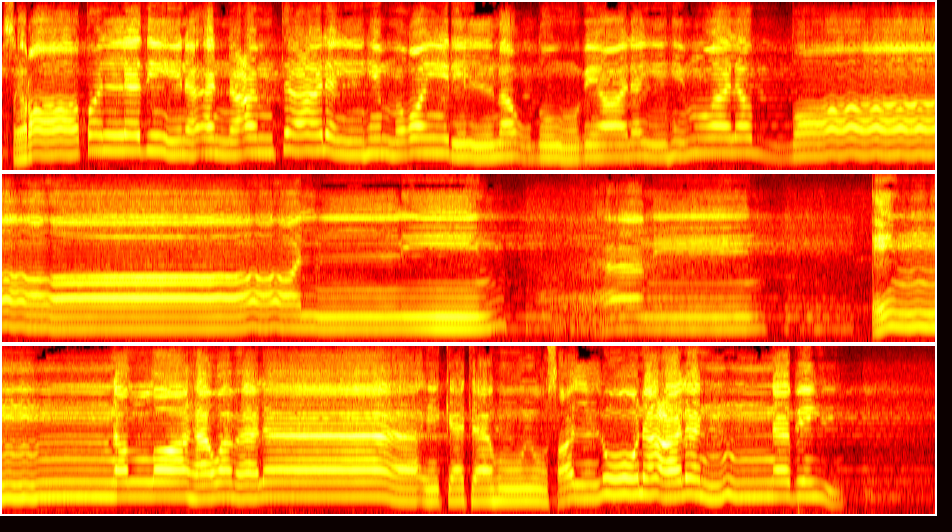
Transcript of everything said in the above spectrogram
صراط الذين أنعمت عليهم غير المغضوب عليهم ولا الضالين. آمين. إن الله وملائكته يصلون على النبي.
